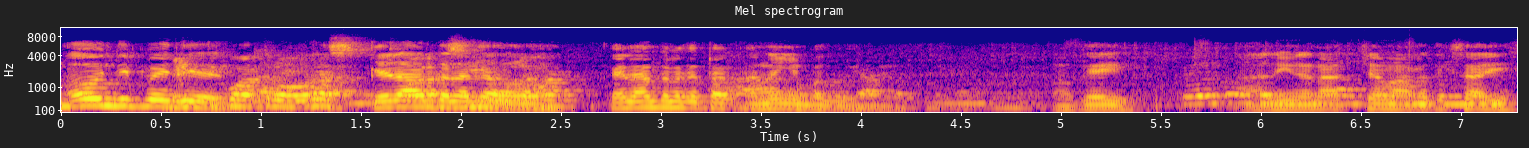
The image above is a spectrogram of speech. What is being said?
Oh, hindi pwede. 24 oras. Kailangan talaga, zero oh. lahat. Kailangan talaga, ta- ano yung bago yun. Okay. Ano na natin siya mga katiksay.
